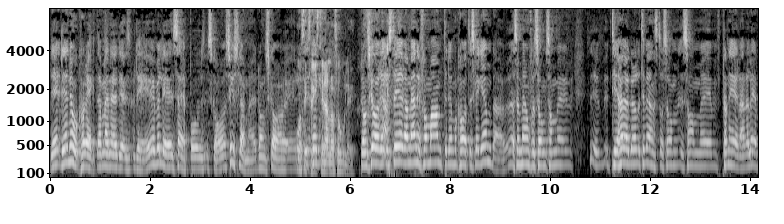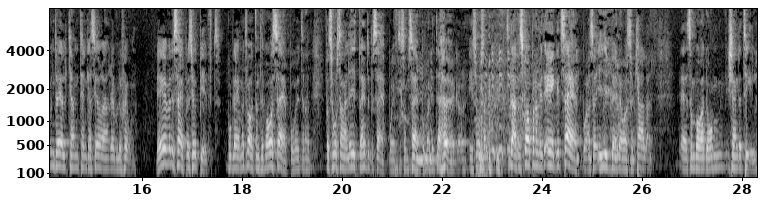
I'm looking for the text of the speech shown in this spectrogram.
Det, det är nog korrekt. Jag menar, det, det är väl det Säpo ska syssla med. De ska... eh, Åsiktsregistrera Lars Ohly? De ska registrera människor med antidemokratisk agenda. Alltså människor som, som eh, till höger eller till vänster som, som eh, planerar eller eventuellt kan tänkas göra en revolution. Det är väl Säpos uppgift. Problemet var att det inte var Säpo, utan att, för sossarna litar inte på Säpo eftersom Säpo var lite höger i sossarna. Så därför skapade de ett eget Säpo, alltså IB då så kallat, eh, Eh, som bara de kände till.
